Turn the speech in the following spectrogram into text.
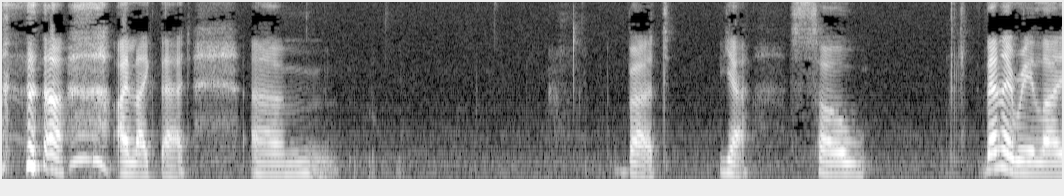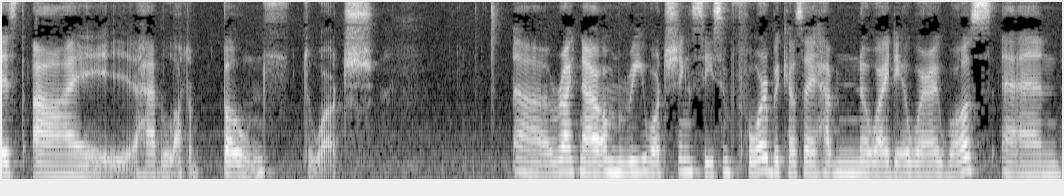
I like that. Um, but yeah, so then I realized I have a lot of bones to watch. Uh, right now, I'm rewatching season four because I have no idea where I was, and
